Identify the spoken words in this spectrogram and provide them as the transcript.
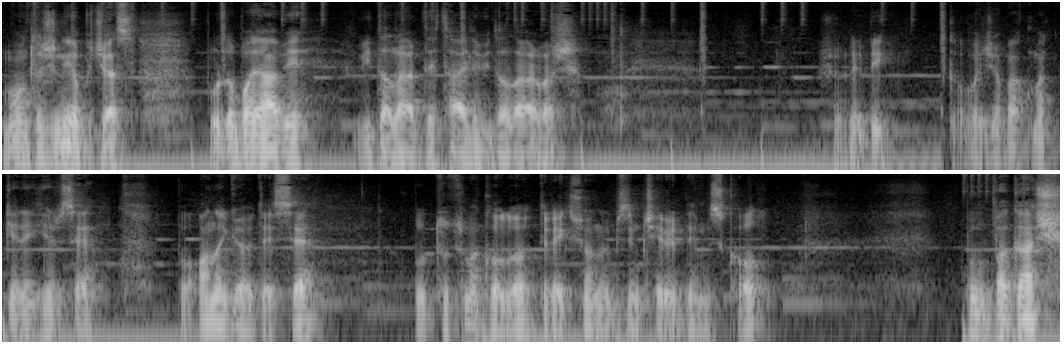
montajını yapacağız. Burada bayağı bir vidalar, detaylı vidalar var. Şöyle bir kabaca bakmak gerekirse bu ana gövdesi, bu tutma kolu, direksiyonu bizim çevirdiğimiz kol. Bu bagaj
